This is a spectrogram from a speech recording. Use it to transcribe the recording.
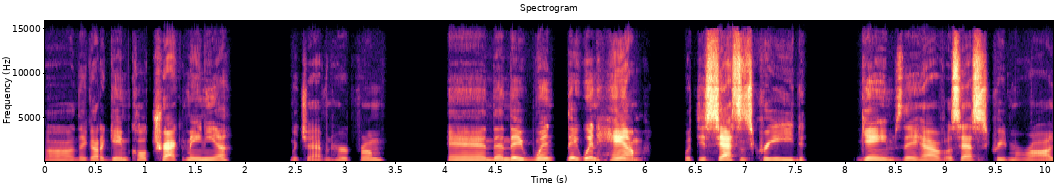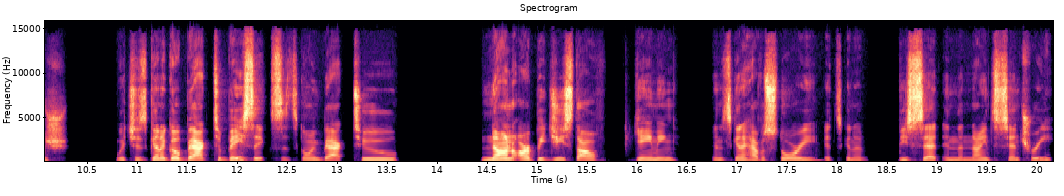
Uh, they got a game called Trackmania, which I haven't heard from, and then they went they went ham with the Assassin's Creed games. They have Assassin's Creed Mirage, which is gonna go back to basics. It's going back to non RPG style gaming, and it's gonna have a story. It's gonna be set in the 9th century.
